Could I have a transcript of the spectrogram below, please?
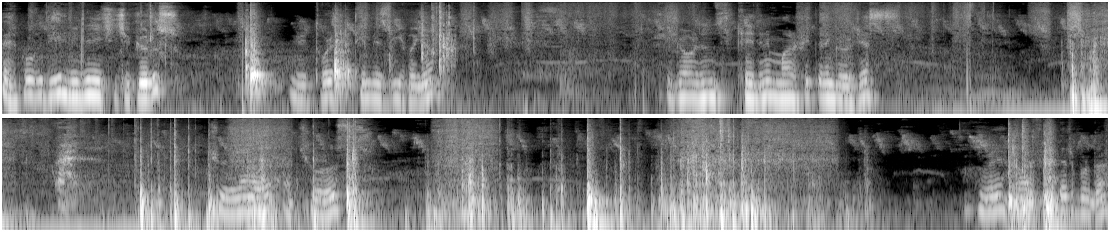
Evet bu videoyu Medine için çekiyoruz. Evet, tuvalet temizliği yapacağım. Şu gördüğünüz kedinin marifetlerini göreceğiz. Şöyle yana açıyoruz. Ve marifetler burada.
